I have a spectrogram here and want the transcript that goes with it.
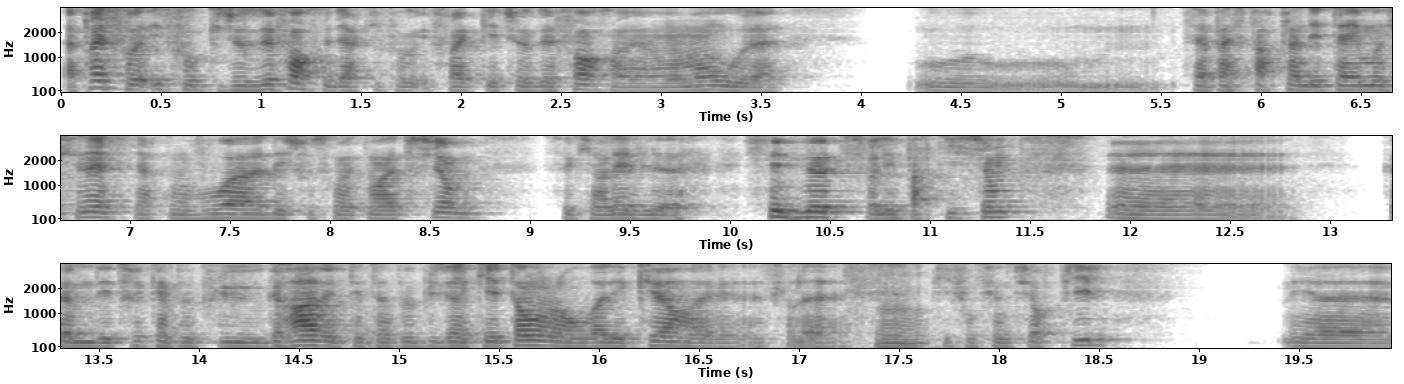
Après, il faut, il faut quelque chose de fort, c'est-à-dire qu'il faut, il faudrait quelque chose de fort à un moment où, où ça passe par plein d'états émotionnels, c'est-à-dire qu'on voit des choses complètement absurdes, ceux qui enlèvent le- les notes sur les partitions, euh, comme des trucs un peu plus graves et peut-être un peu plus inquiétants, genre on voit des cœurs euh, sur la, Mhm. qui fonctionnent sur pile. Et, euh,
